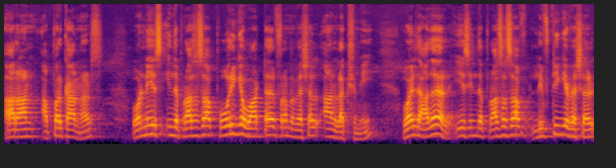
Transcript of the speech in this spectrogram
are on upper corners. One is in the process of pouring a water from a vessel on Lakshmi, while the other is in the process of lifting a vessel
